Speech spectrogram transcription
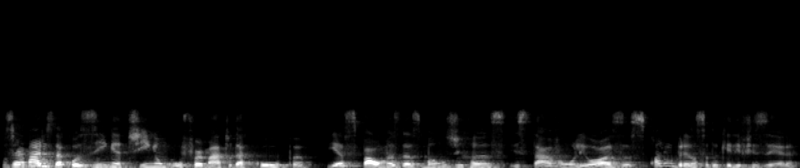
Os armários da cozinha tinham o formato da culpa e as palmas das mãos de Hans estavam oleosas com a lembrança do que ele fizera.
